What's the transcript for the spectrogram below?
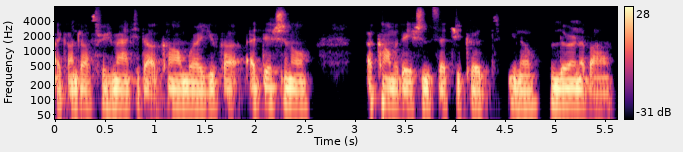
like on jobsforhumanity.com, where you've got additional accommodations that you could you know learn about,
